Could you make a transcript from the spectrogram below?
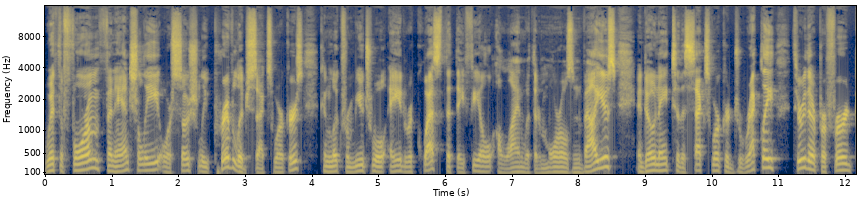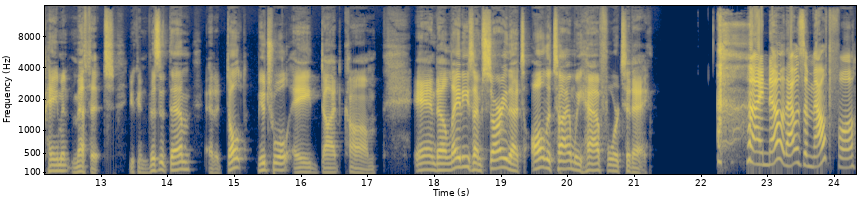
With the forum, financially or socially privileged sex workers can look for mutual aid requests that they feel align with their morals and values and donate to the sex worker directly through their preferred payment methods. You can visit them at adultmutualaid.com. And uh, ladies, I'm sorry that's all the time we have for today. I know, that was a mouthful.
